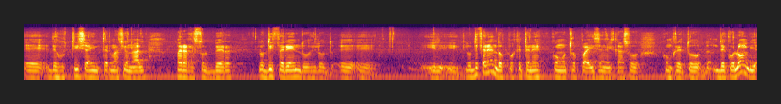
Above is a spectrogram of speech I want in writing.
eh, de justicia internacional para resolver los diferendos y los, eh, eh, los diferendos pues, que tenés con otros países, en el caso concreto de Colombia.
